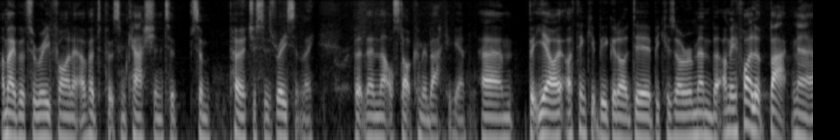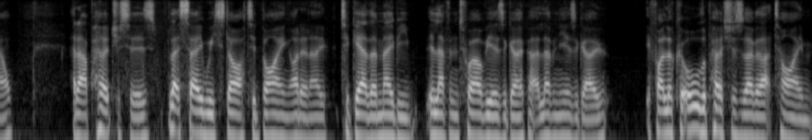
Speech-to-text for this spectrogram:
I'm able to refine it. I've had to put some cash into some purchases recently, but then that will start coming back again. Um, but yeah, I, I, think it'd be a good idea because I remember, I mean, if I look back now at our purchases, let's say we started buying, I don't know, together maybe 11, 12 years ago, about 11 years ago. If I look at all the purchases over that time,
